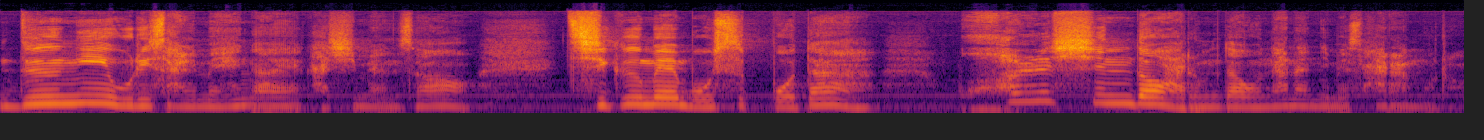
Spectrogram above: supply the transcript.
능히 우리 삶에 행하여 가시면서 지금의 모습보다 훨씬 더 아름다운 하나님의 사랑으로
